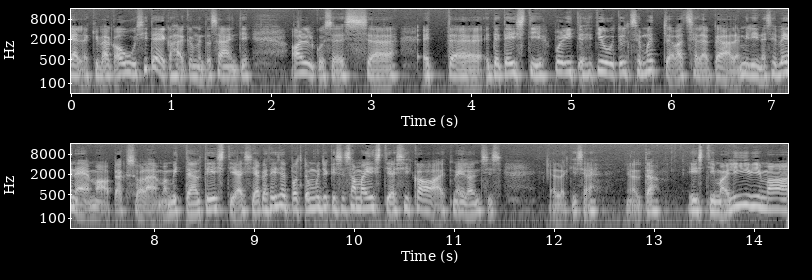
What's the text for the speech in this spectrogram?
jällegi väga uus idee kahekümnenda sajandi alguses, et, et, et Eesti poliitilised jõud üldse mõtlevad selle peale, milline see Venemaa peaks olema, mitte ainult Eesti asi, aga teiselt poolt on muidugi seesama Eesti asi ka, et meil on siis jällegi see nii-öelda Eestimaa, Liivimaa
